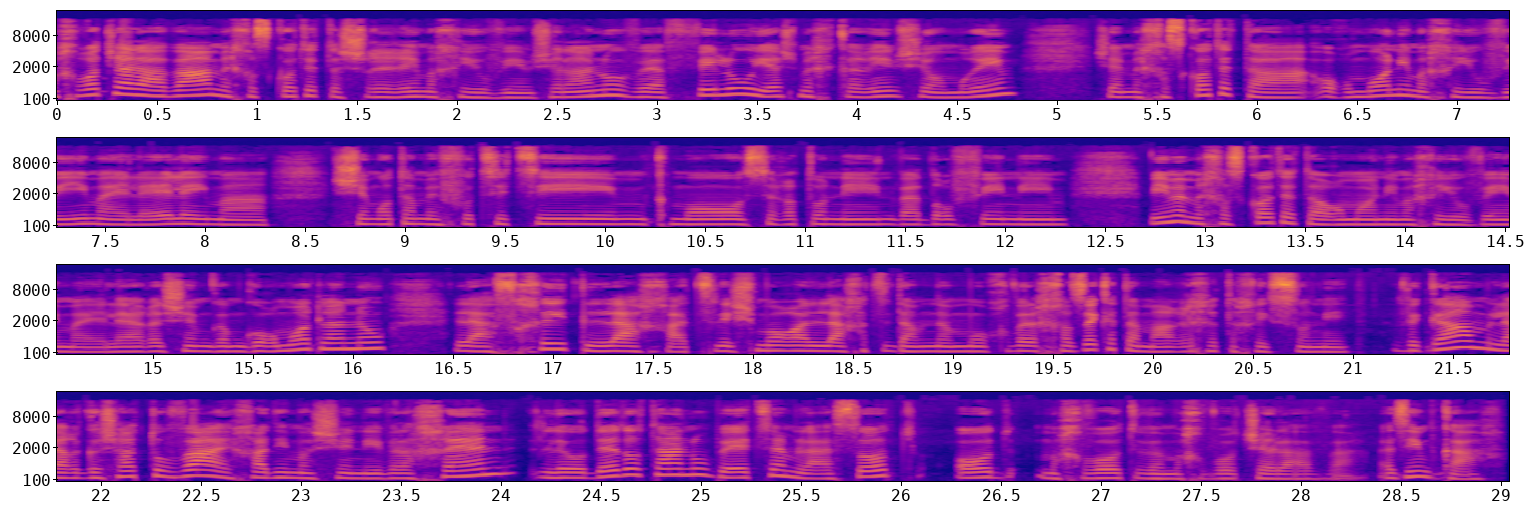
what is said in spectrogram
מחוות של אהבה מחזקות את השרירים החיוביים שלנו, ואפילו יש מחקרים שאומרים שהן מחזקות את ההורמונים החיוביים האלה, אלה עם השמות המפוצצים, כמו סרטונין ואדרופינים, ואם הן מחזקות את ההורמונים החיוביים האלה, הרי שהן גם גורמות לנו להפחית לחץ, לשמור על לחץ דם נמוך ולחזק את המערכת החיסונית, וגם להרגשה טובה אחד עם השני, ולכן לעודד אותנו בעצם לעשות עוד מחוות ומחוות של אהבה. אז אם כך,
